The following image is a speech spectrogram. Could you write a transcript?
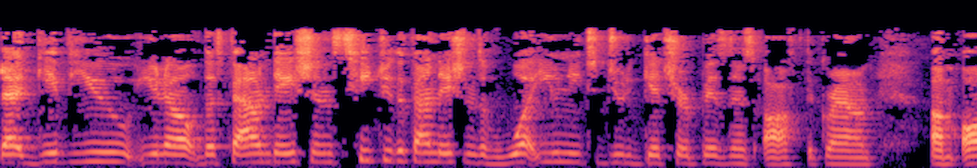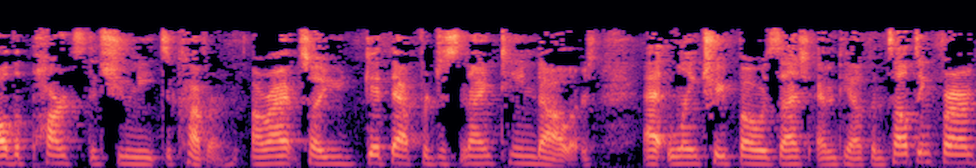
that give you, you know, the foundations, teach you the foundations of what you need to do to get your business off the ground, um, all the parts that you need to cover. All right, so you get that for just $19 at linktree forward slash NPL consulting firm.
